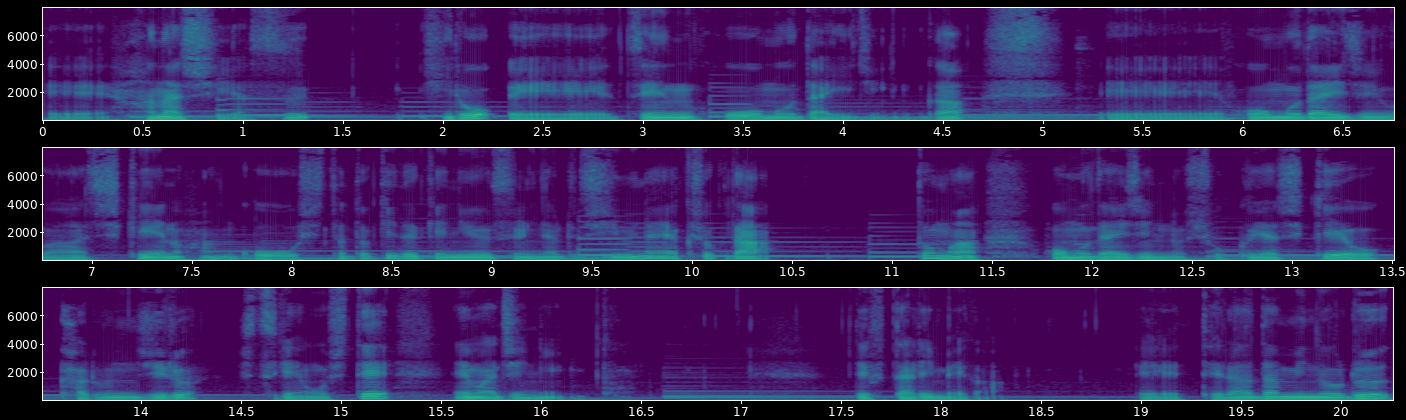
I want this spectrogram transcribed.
えー、葉梨康弘、えー、前法務大臣が、えー、法務大臣は死刑の犯行を押した時だけニュースになる地味な役職だと、まあ、法務大臣の職や死刑を軽んじる失言をして、えまあ、辞任と。で2人目が、えー、寺田稔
